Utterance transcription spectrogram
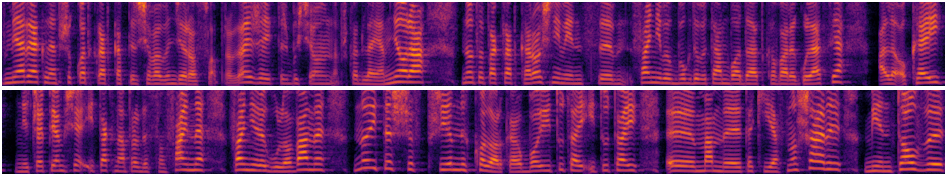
w miarę jak na przykład klatka piersiowa będzie rosła, prawda? Jeżeli ktoś by chciał na przykład dla jamniora, no to ta klatka rośnie, więc y, fajnie by było, gdyby tam była dodatkowa regulacja, ale okej, okay, nie czepiam się i tak naprawdę są fajne, fajnie regulowane, no i też w przyjemnych kolorkach bo i tutaj, i tutaj y, mamy taki jasno-szary, miętowy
